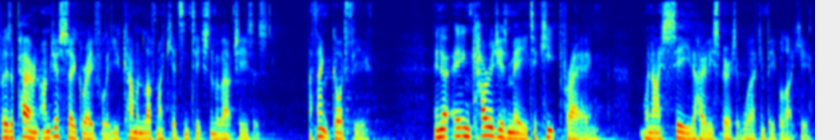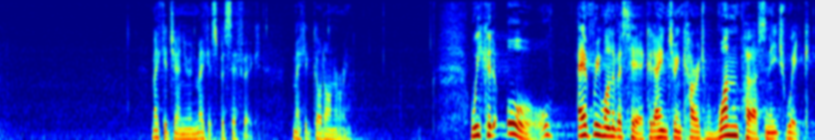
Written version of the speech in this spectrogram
but as a parent, I'm just so grateful that you come and love my kids and teach them about Jesus. I thank God for you. You know, it encourages me to keep praying when I see the Holy Spirit at work in people like you. Make it genuine, make it specific, make it God honoring. We could all, every one of us here, could aim to encourage one person each week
